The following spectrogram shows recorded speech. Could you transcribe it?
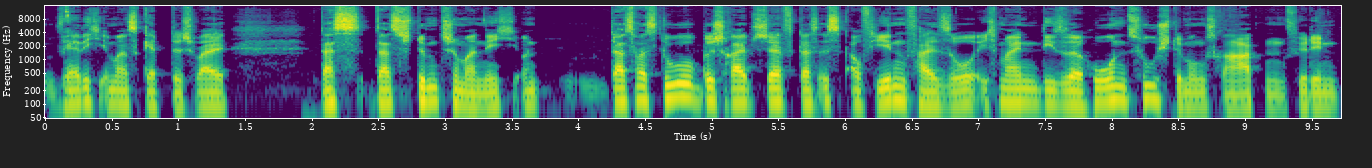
werde ich immer skeptisch, weil das, das stimmt schon mal nicht. Und das, was du beschreibst, Jeff, das ist auf jeden Fall so. Ich meine, diese hohen Zustimmungsraten für den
